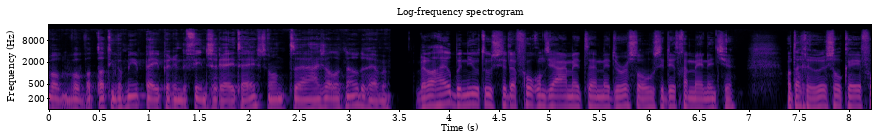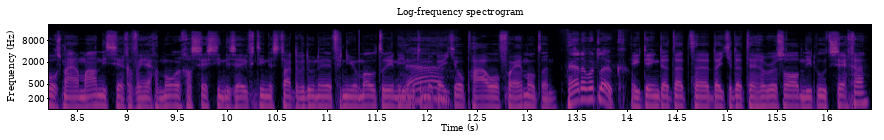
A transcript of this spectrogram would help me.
wat, wat, dat hij wat meer peper in de Finse reet heeft. Want uh, hij zal het nodig hebben. Ik ben wel heel benieuwd hoe ze daar volgend jaar met, uh, met Russell, hoe ze dit gaan managen. Want tegen Russell kun je volgens mij helemaal niet zeggen van ja, morgen als 16e, 17e starten we doen even een nieuwe motor in. Die ja. moet hem een beetje ophouden voor Hamilton. Ja, dat wordt leuk. Ik denk dat, dat, uh, dat je dat tegen Russell niet moet zeggen.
